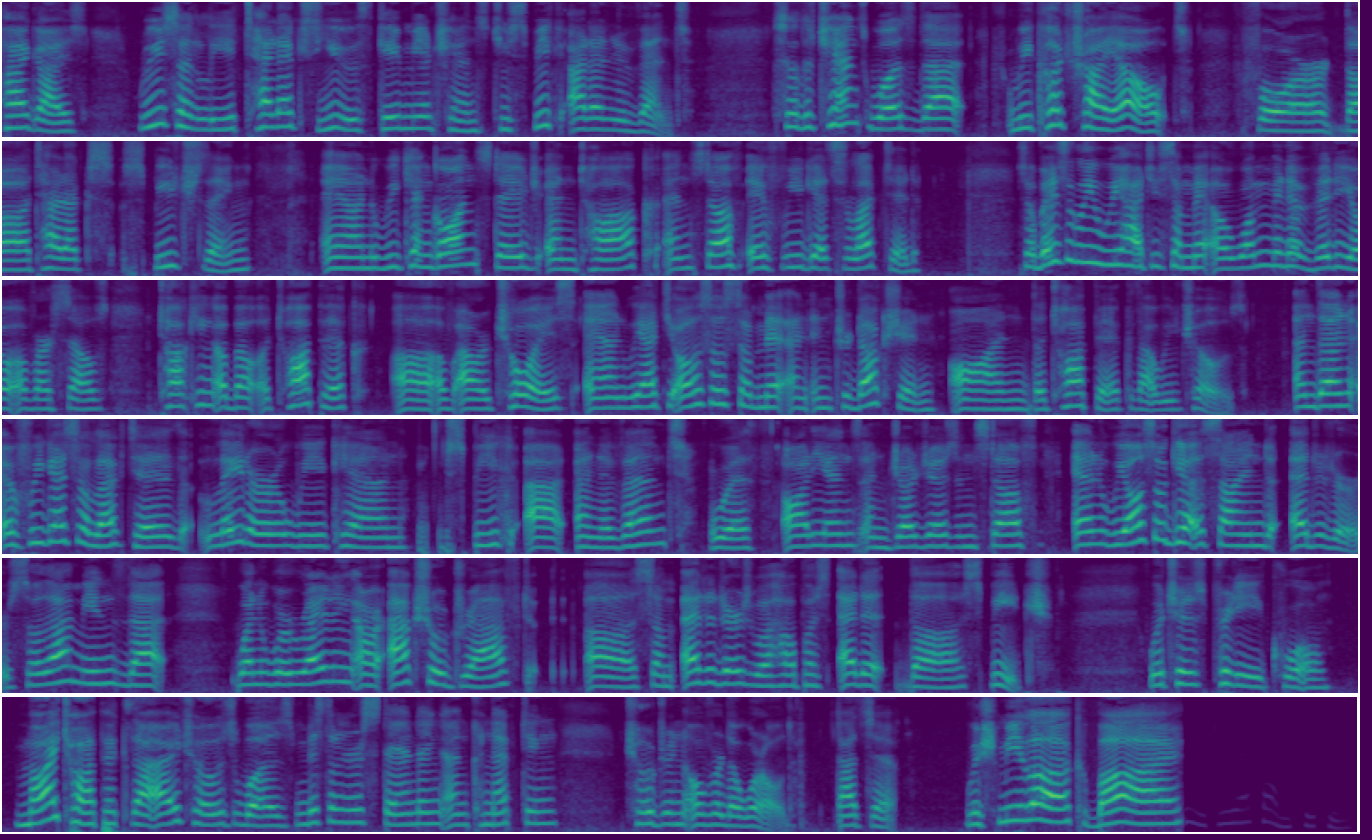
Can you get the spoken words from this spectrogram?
Hi guys. Recently, TEDx Youth gave me a chance to speak at an event. So the chance was that we could try out for the TEDx speech thing and we can go on stage and talk and stuff if we get selected. So basically, we had to submit a one minute video of ourselves talking about a topic uh, of our choice, and we had to also submit an introduction on the topic that we chose. And then, if we get selected, later we can speak at an event with audience and judges and stuff. And we also get assigned editors. So that means that when we're writing our actual draft, uh, some editors will help us edit the speech, which is pretty cool. My topic that I chose was misunderstanding and connecting children over the world. That's it. Wish me luck. Bye.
